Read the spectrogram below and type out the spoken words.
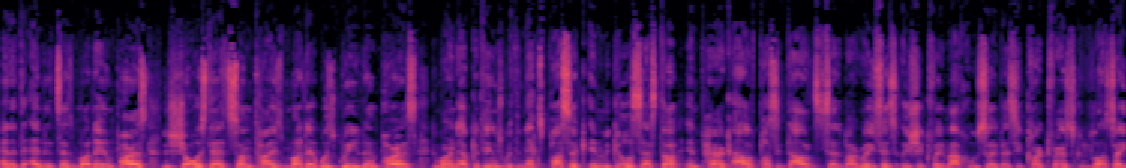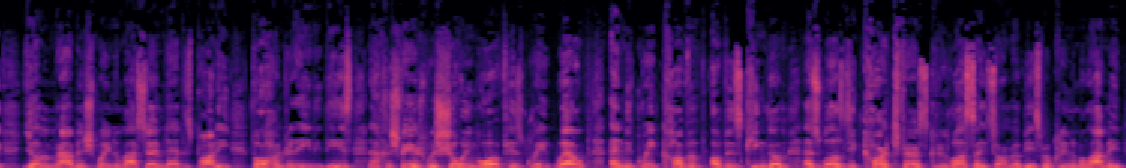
and at the end it says Madai and Paras to show us that sometimes Madai was greater than Paras. Gemara now continues with the next pasuk in Megillah Esther in Parak Aleph pasuk it says Baray says Ishik Kvei Machusay Vesikart Tveres Kudlasay Yomim Rabin Shmoinu Masayim. Had his party for 180 days. Now Achashverosh was showing off his great wealth and the great cover of his kingdom as well as Yikart Tveres Kudlasay. So Amr Beis Babchina Malamed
